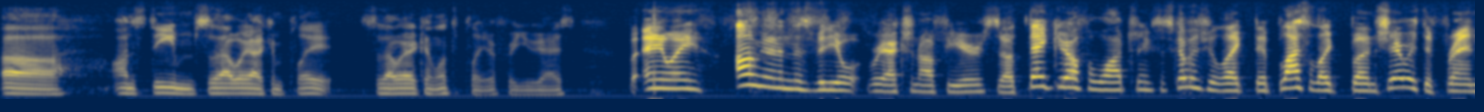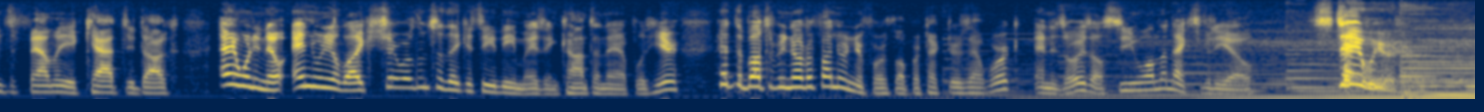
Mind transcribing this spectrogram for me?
uh, on Steam so that way I can play it. So that way I can let's play it for you guys. But anyway, I'm going to end this video reaction off here. So thank you all for watching. Subscribe if you liked it. Blast the like button. Share with your friends, your family, your cats, your dogs. Anyone you know, anyone you like, share with them so they can see the amazing content I upload here. Hit the bell to be notified when your fourth wall protector is at work. And as always, I'll see you on the next video. Stay weirder!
